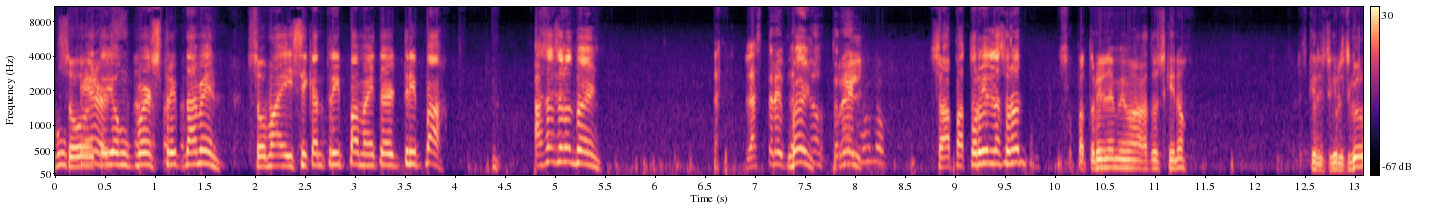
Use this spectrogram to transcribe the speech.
So ito yung first trip namin. So may second trip pa, may third trip pa. Asa sunod, Bern? Last trip. Bird. No, Trail. Sa Paturil na sunod. So Paturil na may mga katuski, no? Let's go, let's go, let's go.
